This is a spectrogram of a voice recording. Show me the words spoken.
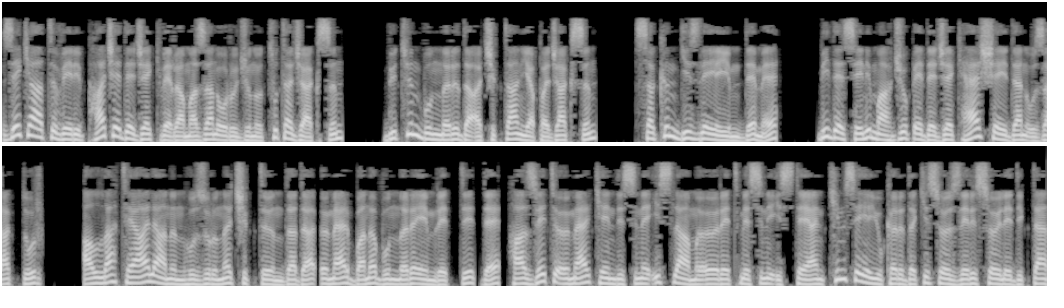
zekatı verip haç edecek ve Ramazan orucunu tutacaksın, bütün bunları da açıktan yapacaksın, sakın gizleyeyim deme, bir de seni mahcup edecek her şeyden uzak dur, Allah Teala'nın huzuruna çıktığında da, Ömer bana bunları emretti, de, Hazreti Ömer kendisine İslam'ı öğretmesini isteyen kimseye yukarıdaki sözleri söyledikten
